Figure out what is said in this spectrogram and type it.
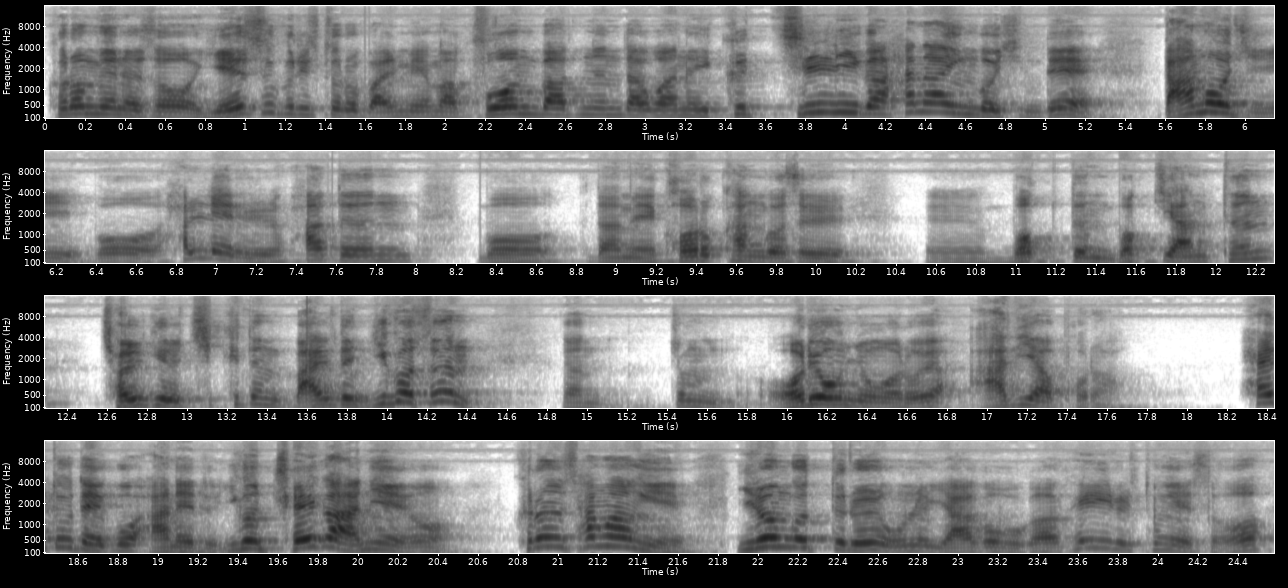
그런 면에서 예수 그리스도로 말미암아 구원받는다고 하는 그 진리가 하나인 것인데 나머지 뭐 할례를 하든 뭐 그다음에 거룩한 것을 에, 먹든 먹지 않든 절기를 지키든 말든 이것은 좀 어려운 용어로요 아디아포라 해도 되고 안 해도 이건 죄가 아니에요. 그런 상황이에요. 이런 것들을 오늘 야고보가 회의를 통해서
